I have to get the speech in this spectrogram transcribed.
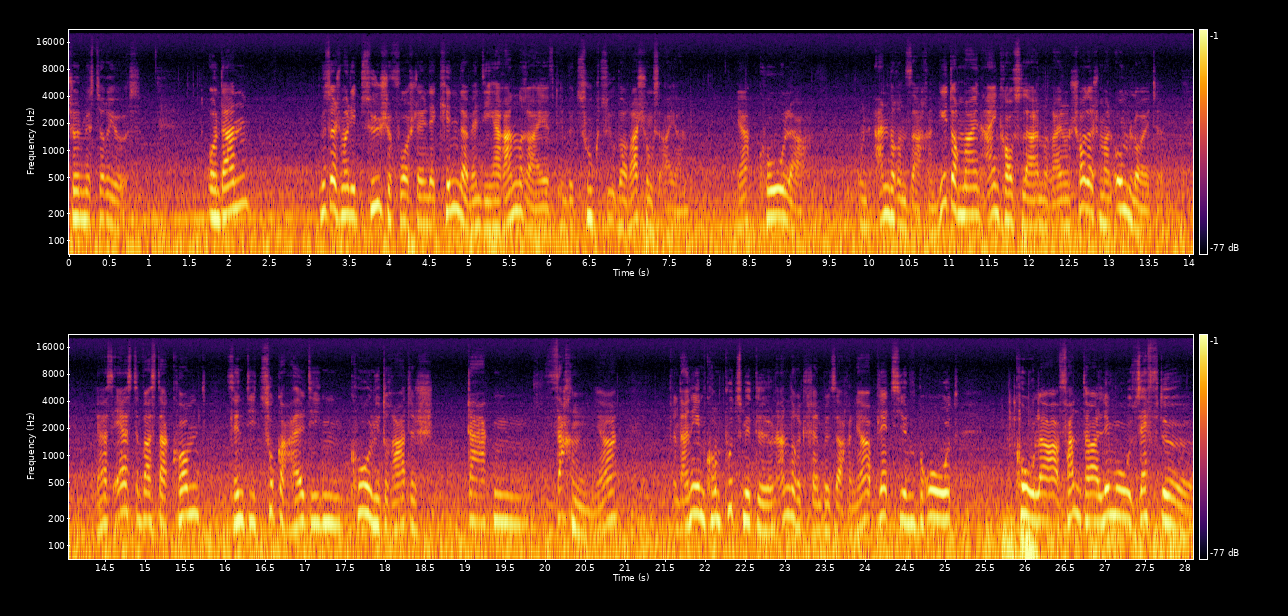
schön mysteriös. Und dann müsst ihr euch mal die Psyche vorstellen der Kinder, wenn sie heranreift in Bezug zu Überraschungseiern. Ja, Cola und anderen Sachen. Geht doch mal in einen Einkaufsladen rein und schaut euch mal um, Leute. Ja, das erste, was da kommt, sind die zuckerhaltigen, Kohlenhydrate starken Sachen, ja. Und daneben kommen Putzmittel und andere Krempelsachen, ja. Plätzchen, Brot, Cola, Fanta, Limo, Säfte.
